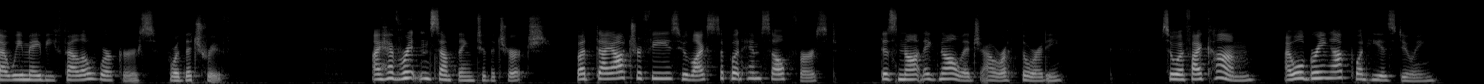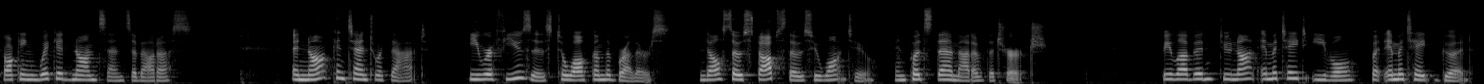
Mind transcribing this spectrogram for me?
that we may be fellow workers for the truth. I have written something to the church, but Diotrephes, who likes to put himself first, does not acknowledge our authority. So if I come, I will bring up what he is doing, talking wicked nonsense about us. And not content with that, he refuses to welcome the brothers, and also stops those who want to, and puts them out of the church. Beloved, do not imitate evil, but imitate good.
